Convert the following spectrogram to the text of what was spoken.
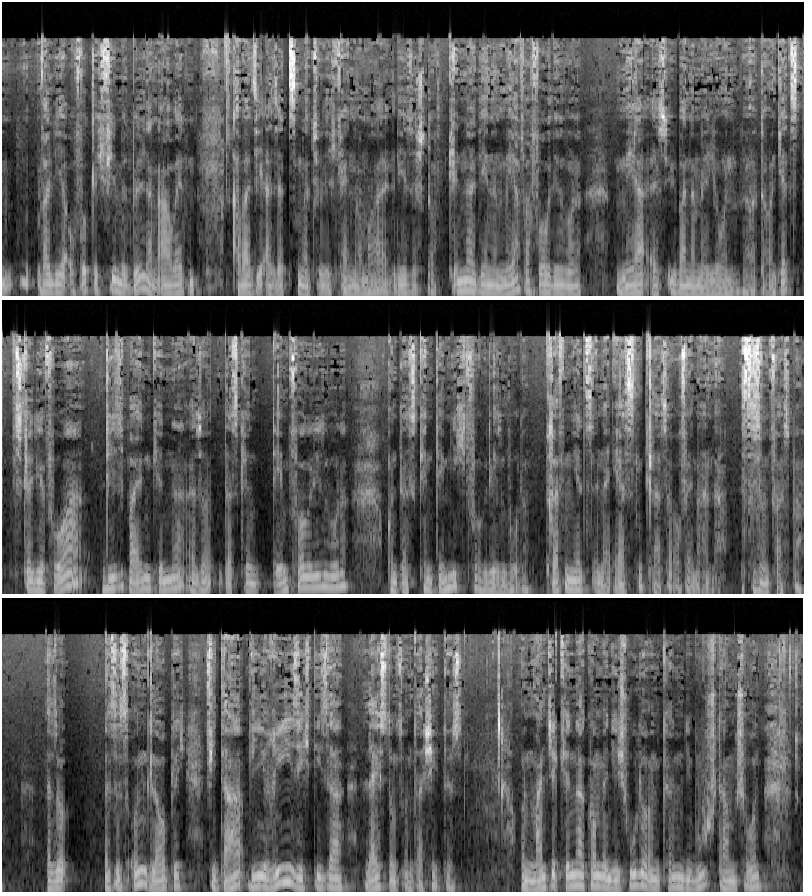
weil die ja auch wirklich viel mit Bildern arbeiten, aber sie ersetzen natürlich keinen normalen Lesestoff. Kinder, denen mehrfach vorgelesen wurde, mehr als über eine Million Wörter. Und jetzt stell dir vor, diese beiden Kinder, also das Kind, dem vorgelesen wurde und das Kind, dem nicht vorgelesen wurde, treffen jetzt in der ersten Klasse aufeinander. Ist unfassbar. Also es ist unglaublich, wie da, wie riesig dieser Leistungsunterschied ist. Und manche Kinder kommen in die Schule und können die Buchstaben schon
